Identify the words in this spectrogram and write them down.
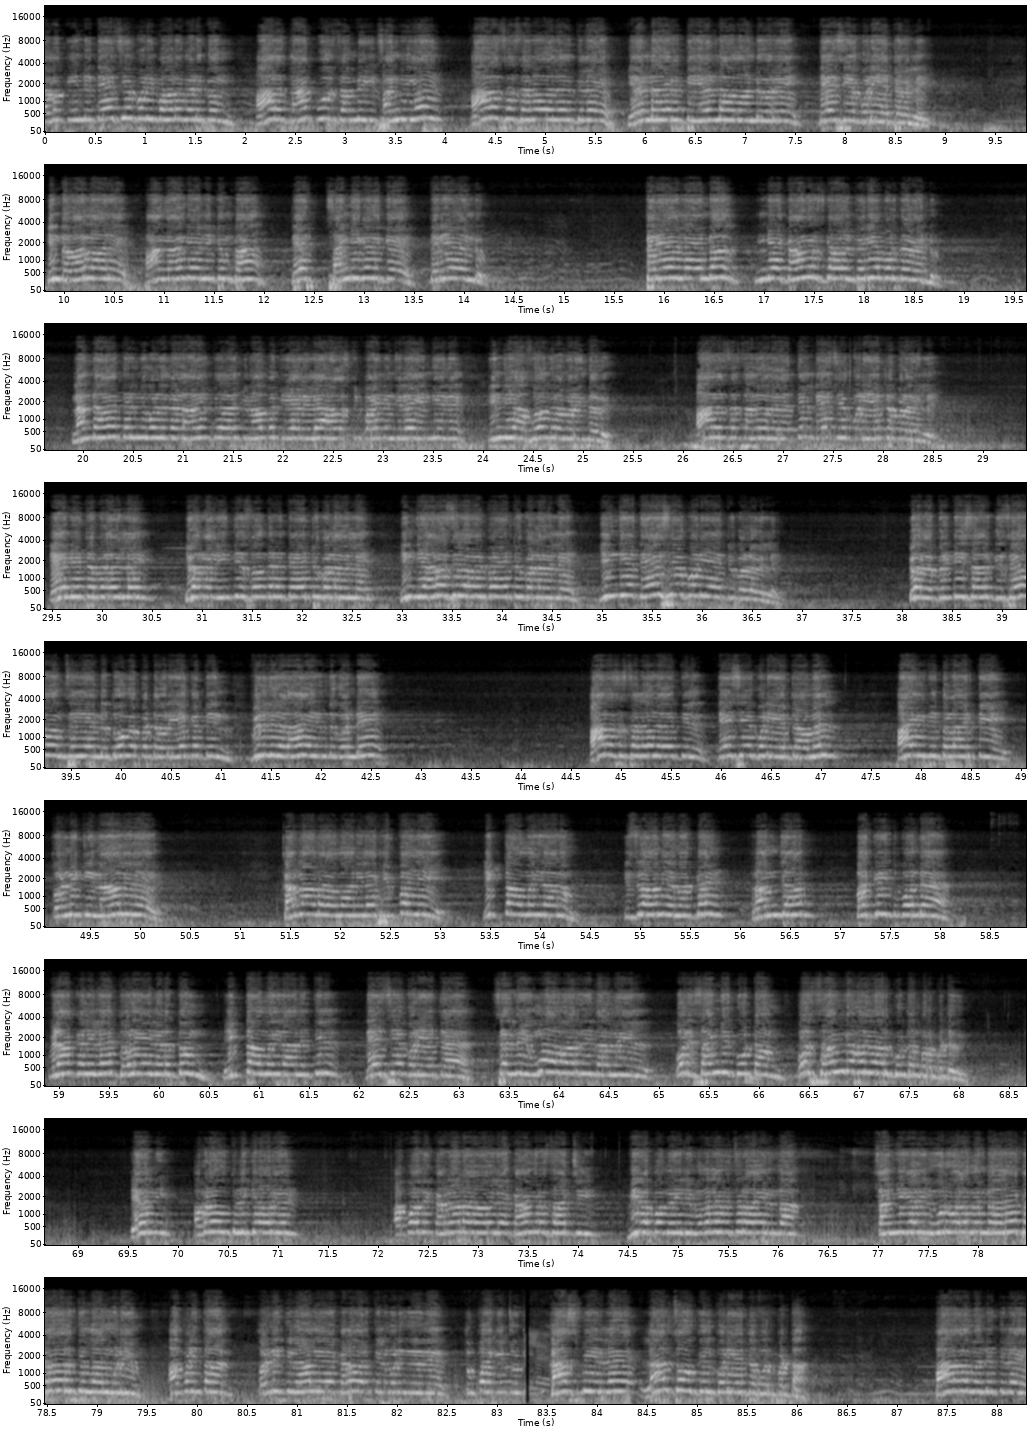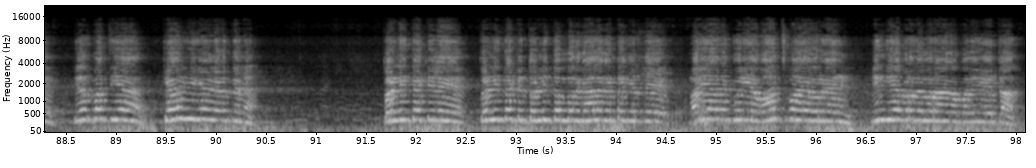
நமக்கு இந்த தேசிய கொடி பாடம் எடுக்கும் நாக்பூர் சங்கிகள் ஆர் சங்கிகள் எஸ் அலுவலகத்திலே இரண்டாயிரத்தி இரண்டாம் ஆண்டு வரை தேசிய கொடி ஏற்றவில்லை. இந்த வரலாறு ஆங்காங்கே நிற்கும் சங்கிகளுக்கு தெரிய வேண்டும். தெரியவில்லை என்றால் இங்கே காங்கிரஸ்காரன் தெரியப்படுத்த வேண்டும். நன்றாக தெரிந்து கொள்ளுங்கள். ஆயிரத்தி தொள்ளாயிரத்தி நாற்பத்தி ஏழுல ஆகஸ்ட் பதினஞ்சிலே இந்திய இந்தியா சுதந்திரம் அடைந்தது ஆர் எஸ் எஸ் அலுவலகத்தில் தேசிய கொடி ஏற்றப்படவில்லை. ஏன் ஏற்றப்படவில்லை இவர்கள் இந்திய சுதந்திரத்தை ஏற்றுக்கொள்ளவில்லை. இந்திய அரசியலமைப்பை ஏற்றுக்கொள்ளவில்லை. இந்திய தேசிய கொடியை ஏற்றுக்கொள்ளவில்லை. இவர்கள் பிரிட்டிஷாருக்கு சேவம் செய்ய என்று தூங்கப்பட்ட ஒரு இயக்கத்தின் விருதுகளாக இருந்து கொண்டு ஆர் எஸ் எஸ் அலுவலகத்தில் தேசிய கொடி ஏற்றாமல் ஆயிரத்தி தொள்ளாயிரத்தி தொண்ணூத்தி நாலிலே கர்நாடக மாநில ஹிப்பள்ளி இக்தா மைதானம் இஸ்லாமிய மக்கள் ரம்ஜான் பக்ரீத் போன்ற விழாக்களிலே தொழுகை நடத்தும் இக்தா மைதானத்தில் தேசிய கொடியேற்ற செல்வி உமா பாரதி தலைமையில் ஒரு சங்கி கூட்டம் ஒரு சங்க பரிவார் கூட்டம் புறப்பட்டது. ஏன் அவ்வளவு துடிக்கிறார்கள்? அப்போது கர்நாடகாவிலே காங்கிரஸ் ஆட்சி வீரப்ப மொய்லி முதலமைச்சராக இருந்தார். சங்கிகளின் ஊர்வலம் என்றாலே கலவரத்தில் தான் முடியும். அப்படித்தான் தொண்ணூத்தி நாலு கலவரத்தில் முடிந்தது துப்பாக்கி சூட்டு காஷ்மீரிலே லால் சவுக்கில் கொடியேற்ற முற்பட்டார் பாராளுமன்றத்திலே இதை பற்றிய கேள்விகள் எழுந்தன. தொண்ணூத்தெட்டிலே தொண்ணூத்தெட்டு தொண்ணூத்தி ஒன்பது காலகட்டங்களிலே மரியாதைக்குரிய வாஜ்பாய் அவர்கள் இந்திய பிரதமராக பதவியேற்றார்.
